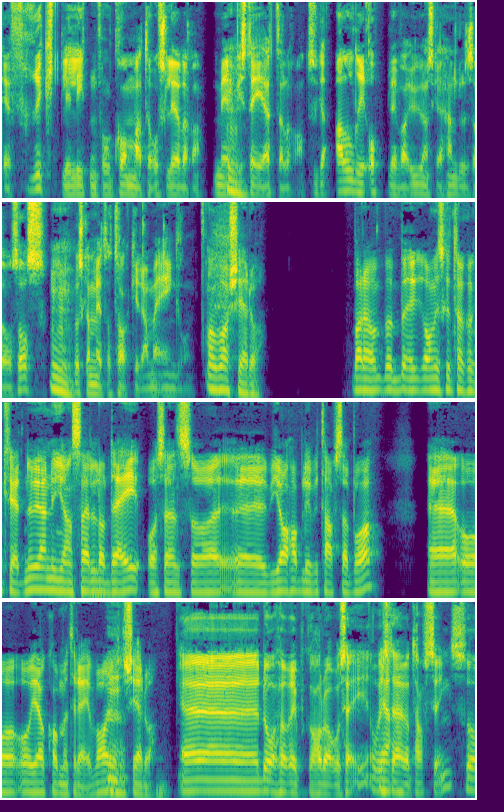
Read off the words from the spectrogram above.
er fryktelig liten for å komme til oss ledere med, Mm. hvis det er et eller annet. Du skal aldri oppleve uønskede hendelser hos oss. mm. Da skal vi ta tak i det med en gang. Og hva skjer da? Bara b- b- om vi skal ta konkret, Nå er jag nyanställd av deg, og sen så, eh, jag har blitt tafsa på eh, og, og, jeg kommer til deg. Hva er det som skjer da? Eh, da hører jeg på hva du har å si, og hvis Ja. det her er tafsing, så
